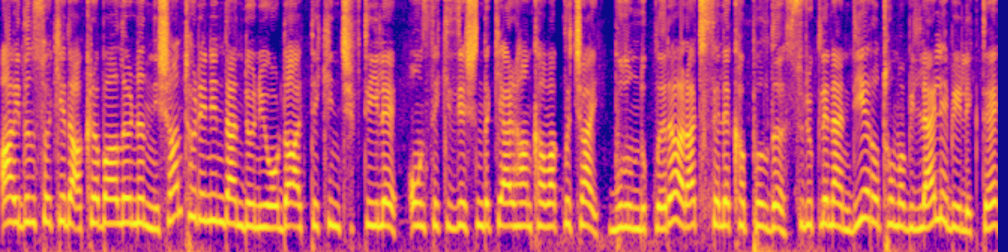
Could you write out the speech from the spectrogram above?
Aydın Söke'de akrabalarının nişan töreninden dönüyordu Alptekin çiftiyle. 18 yaşındaki Erhan Kavaklıçay bulundukları araç sele kapıldı. Sürüklenen diğer otomobillerle birlikte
